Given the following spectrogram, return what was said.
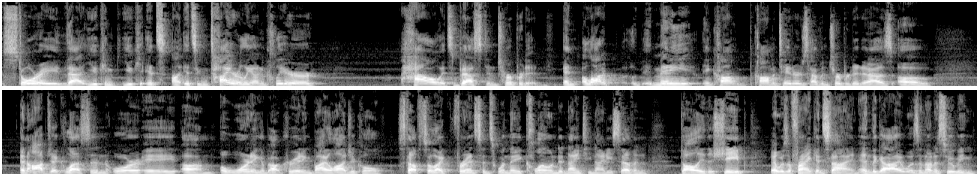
story that you can you can, it's uh, it's entirely unclear how it's best interpreted. And a lot of many com- commentators have interpreted it as a an object lesson or a um, a warning about creating biological stuff. So, like for instance, when they cloned in 1997 Dolly the sheep, it was a Frankenstein, and the guy was an unassuming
